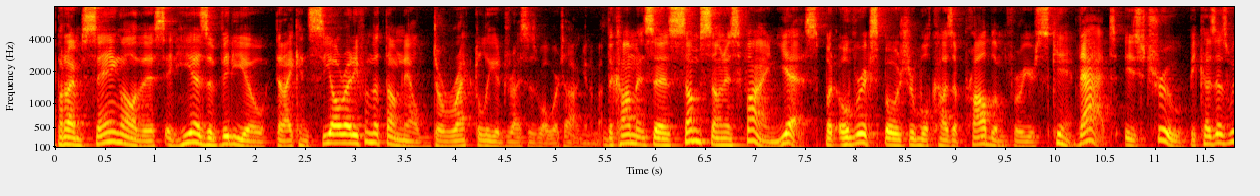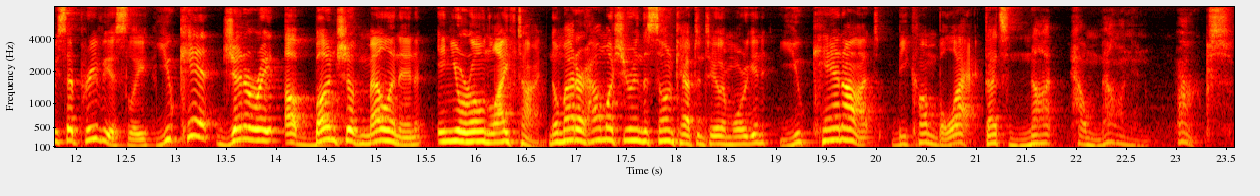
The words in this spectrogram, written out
But I'm saying all this, and he has a video that I can see already from the thumbnail directly addresses what we're talking about. The comment says, Some sun is fine, yes, but overexposure will cause a problem for your skin. That is true, because as we said previously, you can't generate a bunch of melanin in your own lifetime. No matter how much you're in the sun, Captain Taylor Morgan, you cannot become black. That's not how melanin works.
